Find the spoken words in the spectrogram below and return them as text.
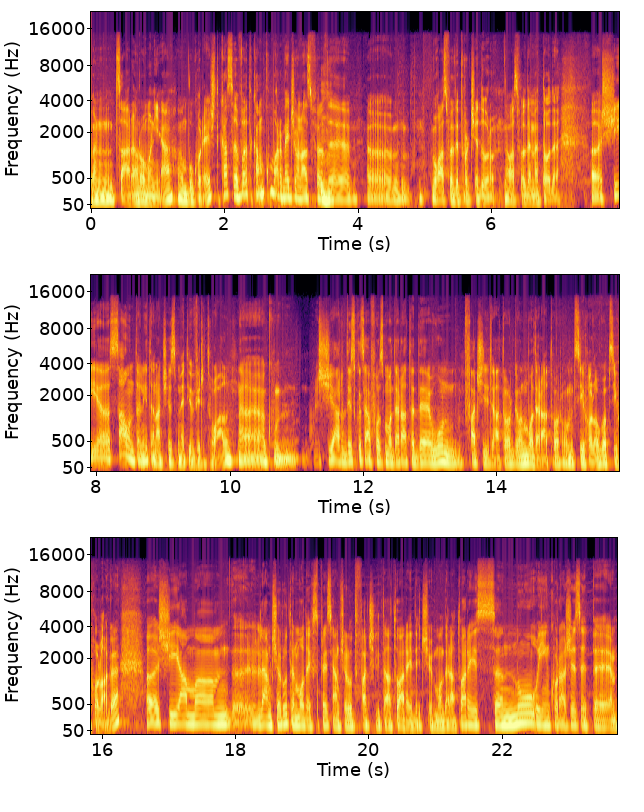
în țară, în România, în București, ca să văd cam cum ar merge un astfel de, o astfel de procedură, o astfel de metodă. Și s-au întâlnit în acest mediu virtual și iar discuția a fost moderată de un facilitator, de un moderator, un psiholog, o psihologă și am le-am cerut în mod expres, am cerut facilitatoarei, deci moderatoarei, să nu îi încurajeze pe,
